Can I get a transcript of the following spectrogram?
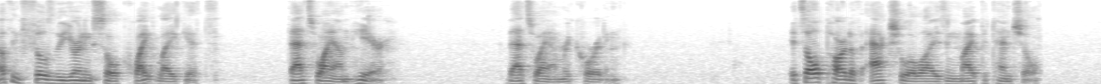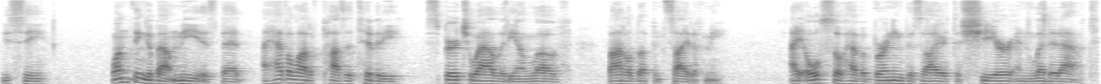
nothing fills the yearning soul quite like it. That's why I'm here. That's why I'm recording. It's all part of actualizing my potential you see, one thing about me is that I have a lot of positivity, spirituality, and love bottled up inside of me. I also have a burning desire to share and let it out.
